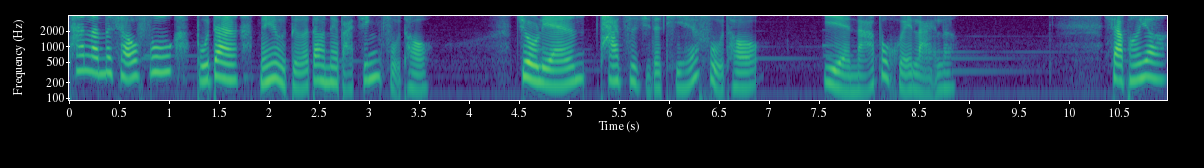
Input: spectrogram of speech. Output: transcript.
贪婪的樵夫不但没有得到那把金斧头，就连他自己的铁斧头也拿不回来了。小朋友，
